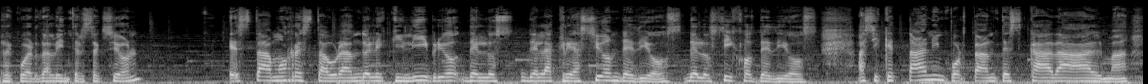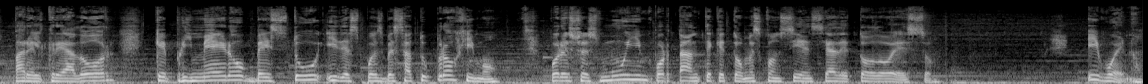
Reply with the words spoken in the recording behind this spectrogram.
recuerda la intersección, estamos restaurando el equilibrio de, los, de la creación de Dios, de los hijos de Dios. Así que tan importante es cada alma para el Creador que primero ves tú y después ves a tu prójimo. Por eso es muy importante que tomes conciencia de todo eso. Y bueno,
